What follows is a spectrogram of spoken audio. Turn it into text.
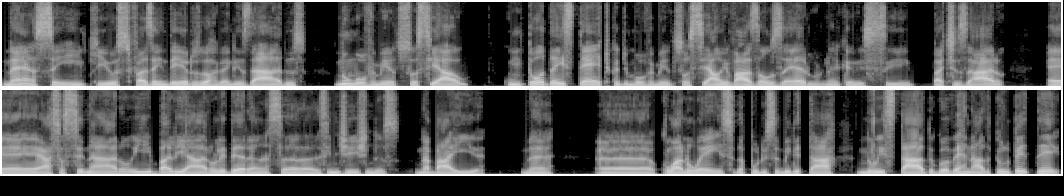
né? Assim, em que os fazendeiros organizados num movimento social com toda a estética de movimento social, invasão zero, né, que eles se batizaram, é, assassinaram e balearam lideranças indígenas na Bahia, né? É, com anuência da Polícia Militar no estado governado pelo PT.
